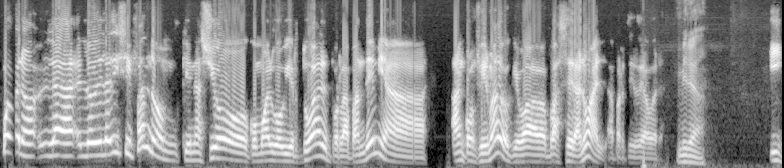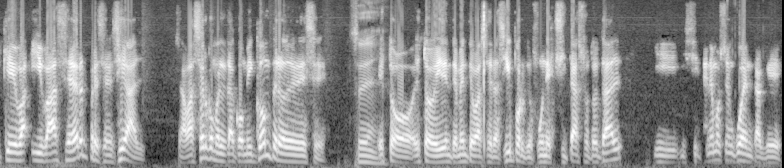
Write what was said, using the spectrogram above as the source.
Bueno, la- lo de la DC Fandom, que nació como algo virtual por la pandemia, han confirmado que va, va a ser anual a partir de ahora. Mira. Y que va, y va a ser presencial. O sea, va a ser como la Comic Con, pero de DC. Sí. Esto, esto evidentemente va a ser así porque fue un exitazo total. Y, y si tenemos en cuenta que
